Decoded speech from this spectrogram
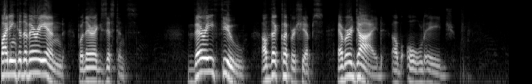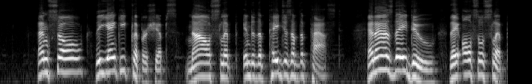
fighting to the very end for their existence. Very few of the clipper ships ever died of old age. And so the Yankee clipper ships now slip into the pages of the past, and as they do, they also slip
